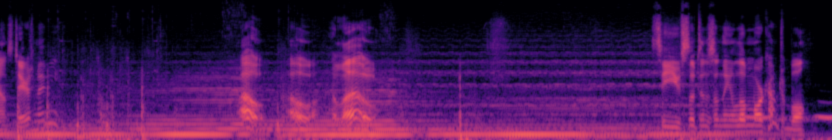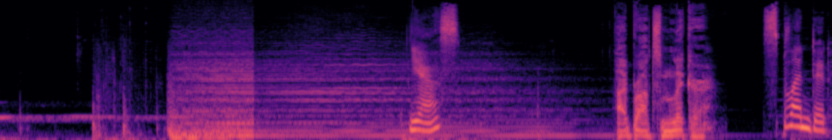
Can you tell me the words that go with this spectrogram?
Downstairs, maybe? Oh, oh, hello. See, you slipped into something a little more comfortable. Yes? I brought some liquor. Splendid.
